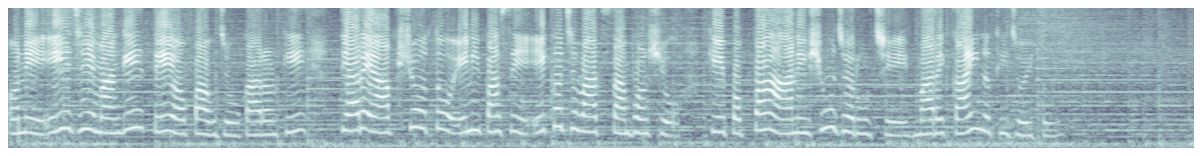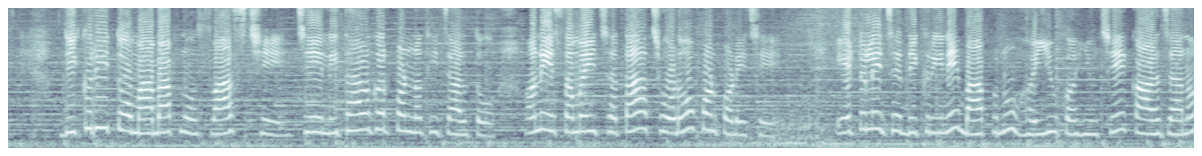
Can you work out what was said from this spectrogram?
અને એ જે માંગે તે અપાવજો. કારણ કે ત્યારે આપશો તો એની પાસે એક જ વાત સાંભળશો કે પપ્પા, આની શું જરૂર છે? મારે કાંઈ નથી જોઈતું. દીકરી તો મા બાપનો શ્વાસ છે, જે લીધા વગર પણ નથી ચાલતો અને સમય છતાં છોડવો પણ પડે છે. એટલે જ દીકરીને બાપનું હૈયું કહ્યું છે, કાળજાનો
